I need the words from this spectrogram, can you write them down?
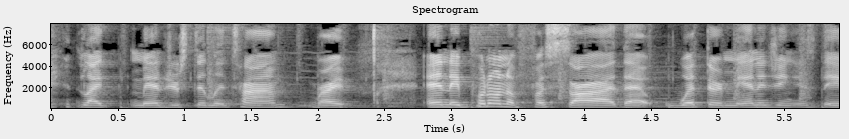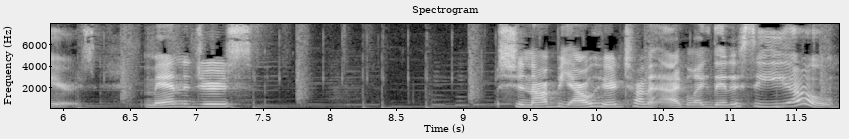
like managers stealing time, right? And they put on a facade that what they're managing is theirs. Managers should not be out here trying to act like they're the CEO.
